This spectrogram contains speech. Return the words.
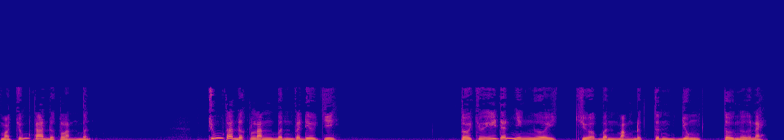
mà chúng ta được lành bệnh. Chúng ta được lành bệnh về điều gì? Tôi chú ý đến những người chữa bệnh bằng đức tin dùng từ ngữ này.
